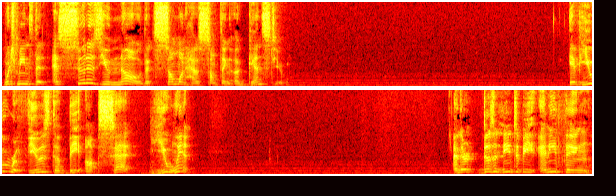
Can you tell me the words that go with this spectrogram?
Which means that as soon as you know that someone has something against you, if you refuse to be upset, you win. And there doesn't need to be anything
